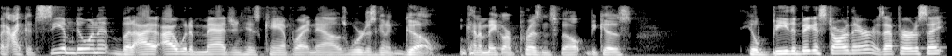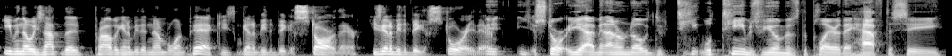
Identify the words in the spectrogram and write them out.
like I could see him doing it, but I, I would imagine his camp right now is we're just gonna go and kind of make our presence felt because he'll be the biggest star there. Is that fair to say? Even though he's not the probably going to be the number one pick, he's going to be the biggest star there. He's going to be the biggest story there. story, yeah. I mean, I don't know. Do te- will teams view him as the player they have to see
